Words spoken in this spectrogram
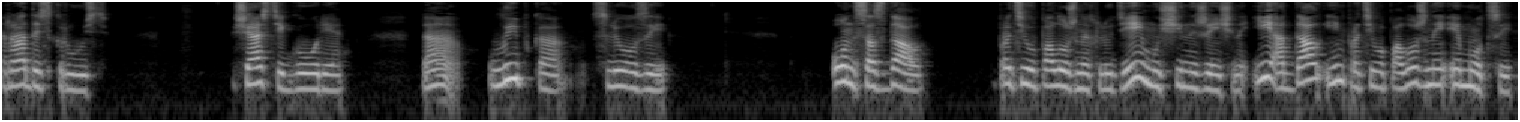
радость, грусть, счастье, горе, да, улыбка, слезы. Он создал противоположных людей, мужчин и женщин, и отдал им противоположные эмоции.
